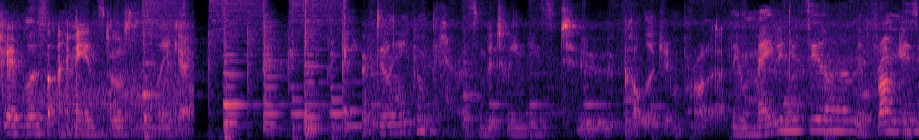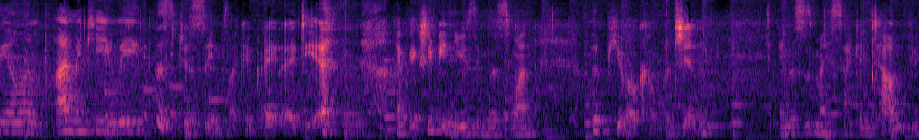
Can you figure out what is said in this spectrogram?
Travellers, I'm Anne Stores in Lego. Doing a comparison between these two collagen products. They're made in New Zealand, they're from New Zealand, I'm a Kiwi, this just seems like a great idea. I've actually been using this one, the Pure Collagen. And this is my second tub. If you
